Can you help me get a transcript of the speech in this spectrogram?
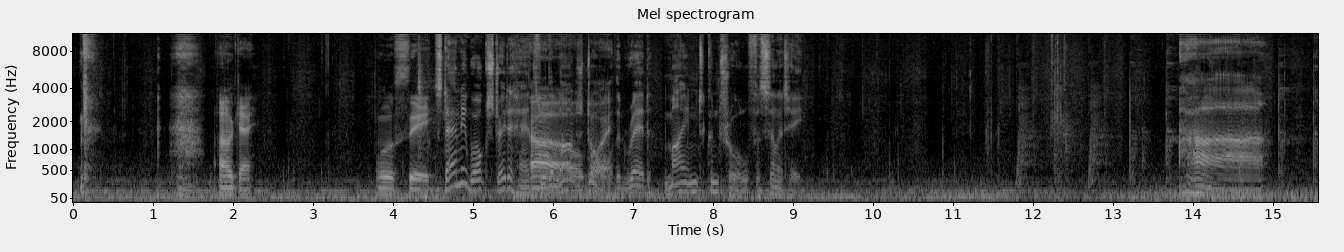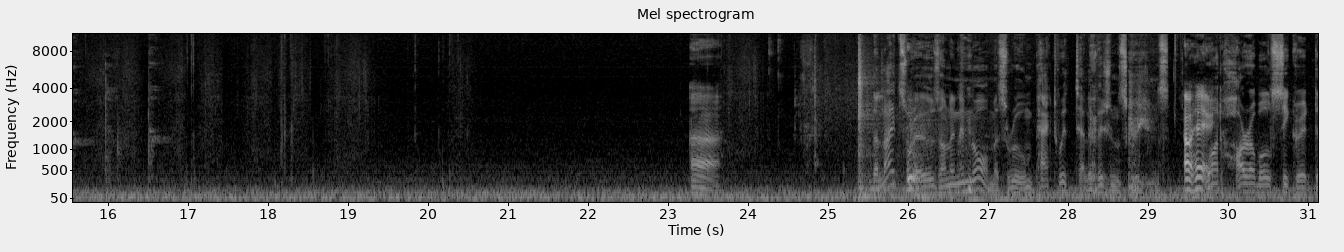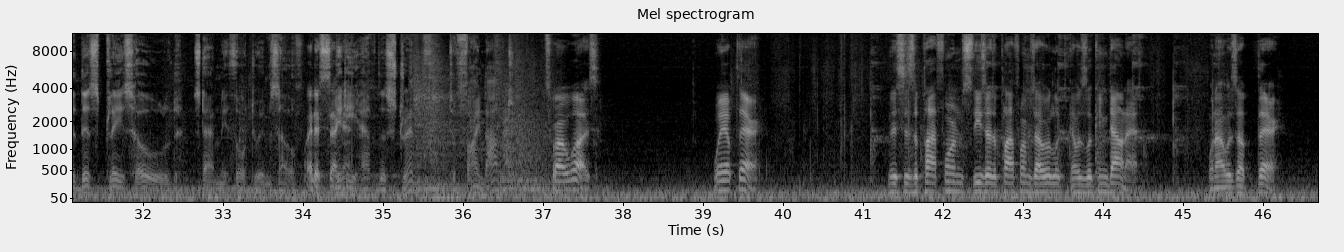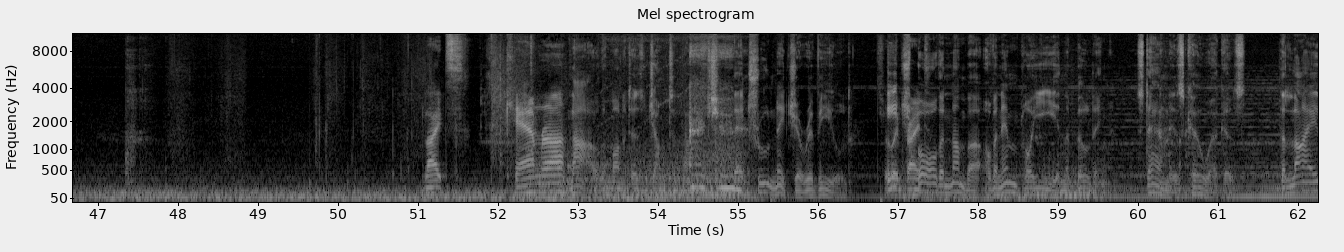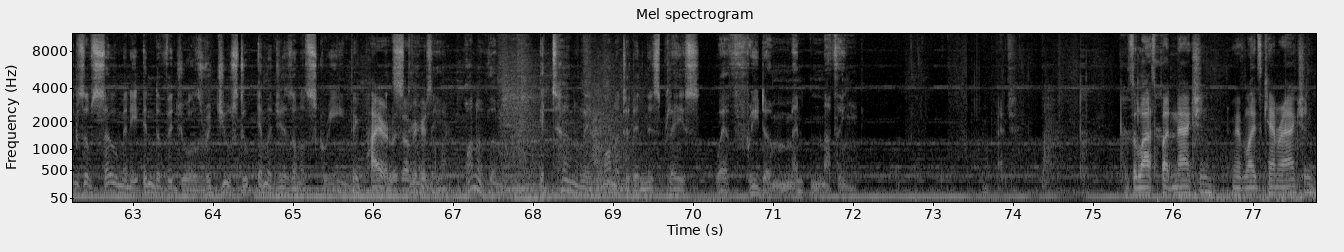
Okay. We'll see. Stanley walked straight ahead through the Oh, large door boy. that read Mind Control Facility. Ah. Uh. The lights rose on an enormous room packed with television screens. Oh, hey. What horrible secret did this place hold? Stanley thought to himself. Wait a second. Did he have the strength to find out? That's where I was. Way up there. This is the platforms. These are the platforms I, were look, I was looking down at when I was up there. Lights. Camera. Now the monitors jump to life, their true nature revealed. really Each bright. bore the number of an employee in the building, Stanley's co-workers. The lives of so many individuals reduced to images on a screen. I think Pirate And was over here somewhere. One of them, eternally monitored in this place where freedom meant nothing. Is the last button action? We have lights, camera, action.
